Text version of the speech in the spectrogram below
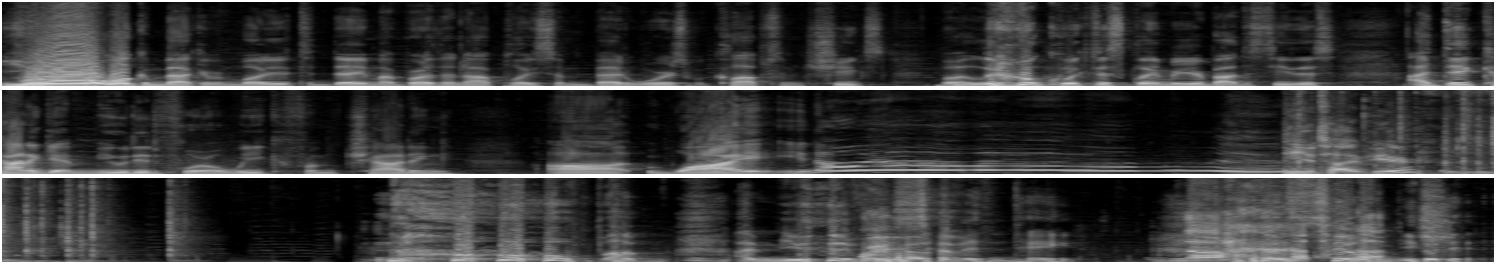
Yo, welcome back everybody. Today my brother and I play some Bed Wars with Clap Some Cheeks. But little quick disclaimer, you're about to see this. I did kind of get muted for a week from chatting. Uh, why? You know, you type here? no, I'm, I'm muted for seven days. No, I'm still muted.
